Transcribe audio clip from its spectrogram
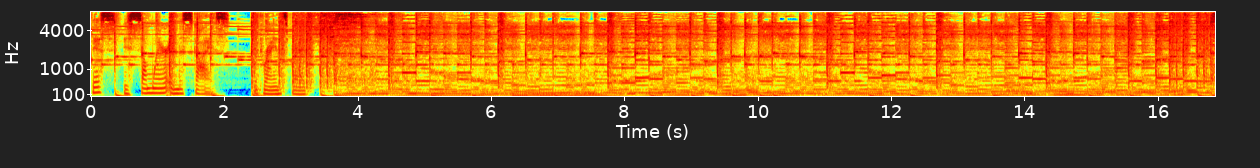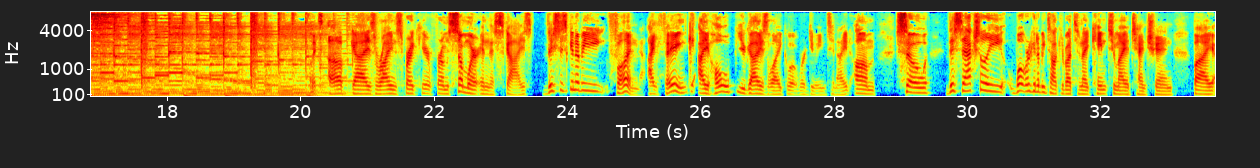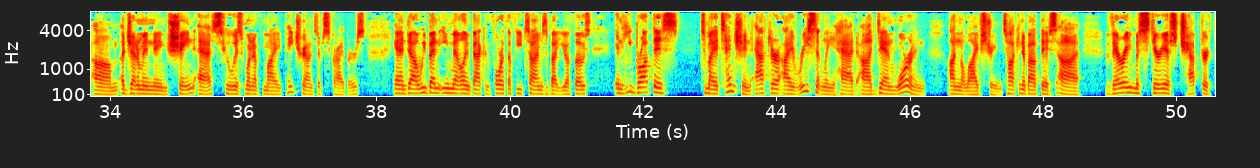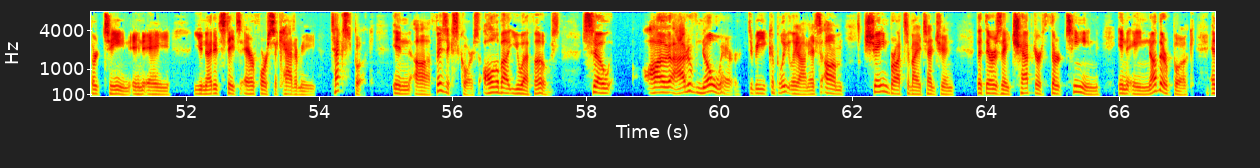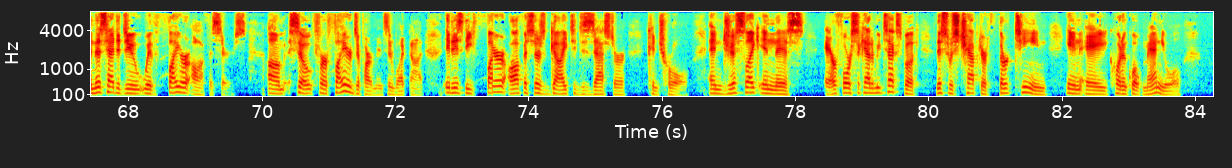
This is Somewhere in the Skies with Ryan Sprague. What's up, guys? Ryan Sprague here from Somewhere in the Skies. This is going to be fun. I think. I hope you guys like what we're doing tonight. Um, so this actually, what we're going to be talking about tonight came to my attention by um, a gentleman named Shane S., who is one of my Patreon subscribers. And uh, we've been emailing back and forth a few times about UFOs. And he brought this to my attention after I recently had uh, Dan Warren on the live stream talking about this uh, very mysterious chapter 13 in a United States Air Force Academy textbook in a physics course, all about UFOs. So uh, out of nowhere, to be completely honest, um, Shane brought to my attention that there is a chapter 13 in another book, and this had to do with fire officers. Um, so for fire departments and whatnot, it is the Fire Officer's Guide to Disaster Control. And just like in this Air Force Academy textbook, this was chapter 13 in a quote unquote manual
